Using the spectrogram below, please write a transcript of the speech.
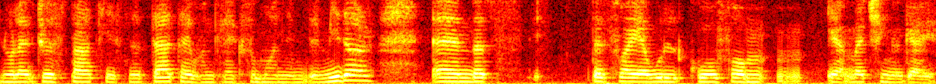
you know like just party is not that. I want like someone in the middle. And that's that's why i will go for yeah matching a guy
